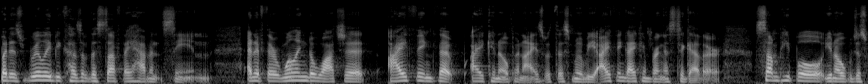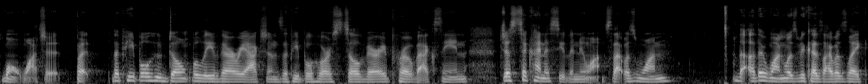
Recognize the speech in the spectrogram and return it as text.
but it's really because of the stuff they haven't seen. And if they're willing to watch it, I think that I can open eyes with this movie. I think I can bring us together. Some people, you know, just won't watch it, but the people who don't believe there are reactions, the people who are still very pro-vaccine, just to kind of see the nuance. That was one. The other one was because I was like,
